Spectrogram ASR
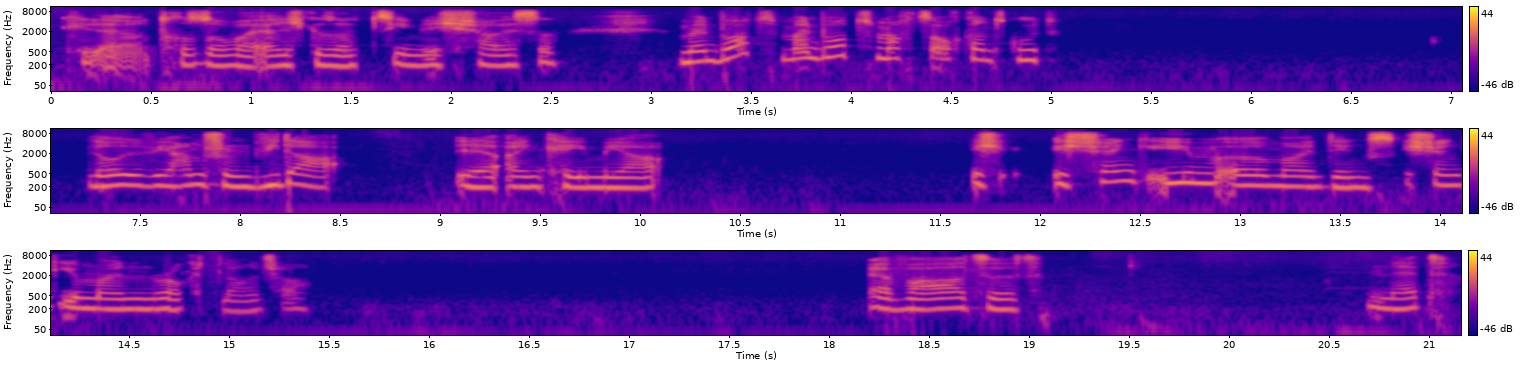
Okay, der Tresor war ehrlich gesagt ziemlich scheiße. Mein Bot, mein Bot macht's auch ganz gut. Lol, wir haben schon wieder äh, ein K mehr. Ich, ich schenke ihm äh, mein Dings. Ich schenke ihm meinen Rocket Launcher. Erwartet. Nett.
